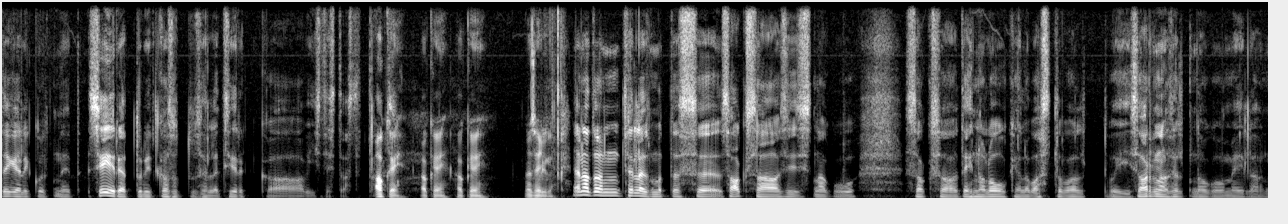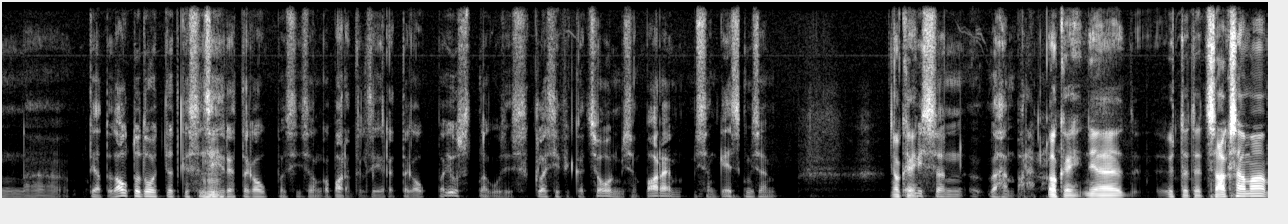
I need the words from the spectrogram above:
tegelikult need seeriad tulid kasutusele circa viisteist aastat tagasi okei, okei, okei, no selge. ja nad on selles mõttes äh, Saksa siis nagu Saksa tehnoloogiale vastavalt või sarnaselt nagu meil on äh, teatud autotootjad, kes on Mhm. seeriate kaupa, siis on ka pardel seeriate kaupa, just nagu siis klassifikatsioon, mis on parem, mis on keskmisem okay. mis on vähem parem. okei, ütled, et Saksamaa,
